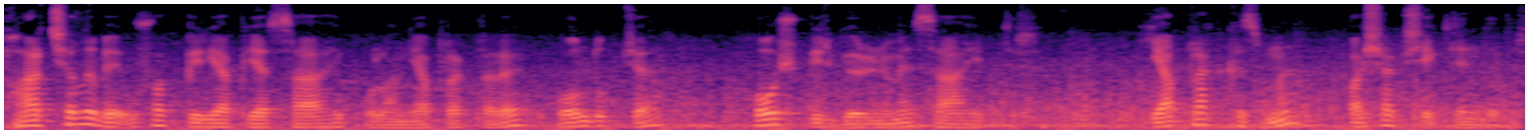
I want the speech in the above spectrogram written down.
Parçalı ve ufak bir yapıya sahip olan yaprakları oldukça hoş bir görünüme sahiptir. Yaprak kısmı başak şeklindedir.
